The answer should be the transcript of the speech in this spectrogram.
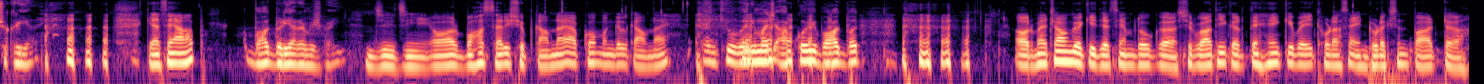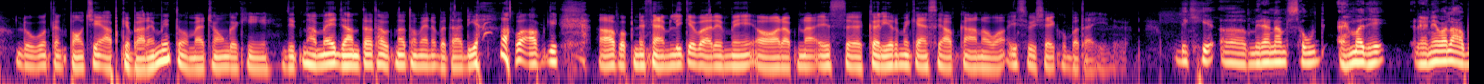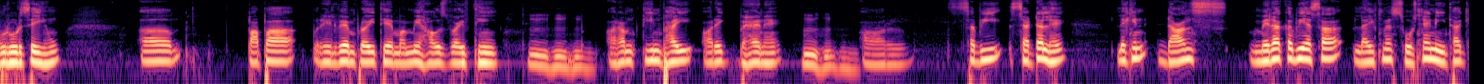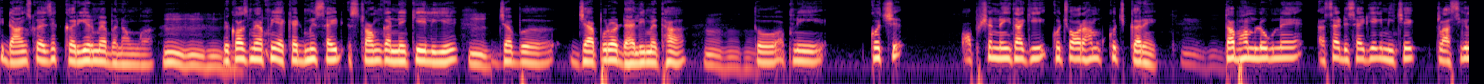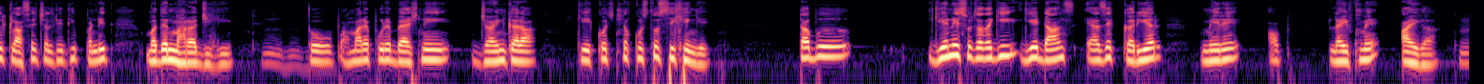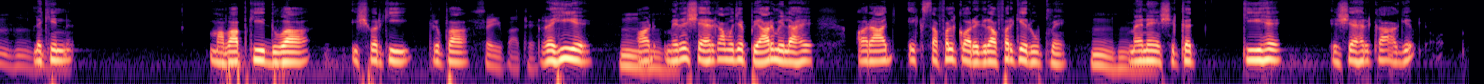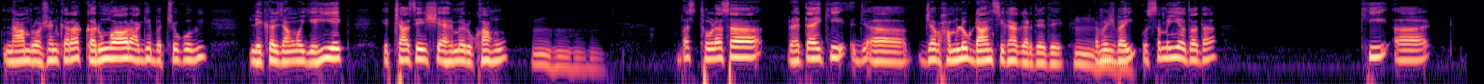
शुक्रिया। कैसे हैं आप? बहुत बढ़िया रमेश भाई। जी जी और बहुत सारी शुभकामनाएँ आपको मंगल कामनाएँ। थैंक यू वेरी मच आपको भी बहुत बहुत। और मैं चाहूँगा कि जैसे हम लोग शुरुआत ही करते हैं कि भाई थोड़ा सा इंट्रोडक्शन पार्ट लोगों तक पहुँचे आपके बारे में तो मैं चाहूँगा कि जितना मैं जानता था उतना तो मैंने बता दिया। अब आपकी आप अपने फैमिली के बारे में और अपना इस करियर में कैसे आपका आना हुआ इस विषय को बताइए देखिए मेरा नाम सऊद अहमद है। रहने वाला आबू रोड से ही हूँ। पापा रेलवे एम्प्लॉय थे मम्मी हाउस वाइफ थी। हम्म, हम्म, हम्म। और हम तीन भाई और एक बहन हैं। और सभी सेटल हैं लेकिन डांस मेरा कभी ऐसा लाइफ में सोचना नहीं था कि डांस को एज ए करियर मैं बनाऊँगा। बिकॉज़ मैं अपनी एकेडमी साइड स्ट्रॉन्ग करने के लिए जब जयपुर और दिल्ली में था तो अपनी कुछ ऑप्शन नहीं था कि कुछ और हम कुछ करें। तब हम लोग ने ऐसा डिसाइड किया कि नीचे क्लासिकल क्लासेस चलती थी पंडित मदन महाराज जी की। तो हमारे पूरे बैच ने ज्वाइन करा कि कुछ ना कुछ तो सीखेंगे। तब ये नहीं सोचा था कि ये डांस एज ए करियर मेरे लाइफ में आएगा। लेकिन माँ बाप की दुआ ईश्वर की कृपा सही बात है। रही है और मेरे शहर का मुझे प्यार मिला है और आज एक सफल कोरियोग्राफर के रूप में मैंने शिरकत की है इस शहर का आगे नाम रोशन करा करूँगा और आगे बच्चों को भी लेकर जाऊँगा। यही एक इच्छा से इस शहर में रुका हूँ। हम्म, हम्म, हम्म, बस थोड़ा सा रहता है कि जब हम लोग डांस सीखा करते थे रमेश भाई उस समय ये होता था कि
